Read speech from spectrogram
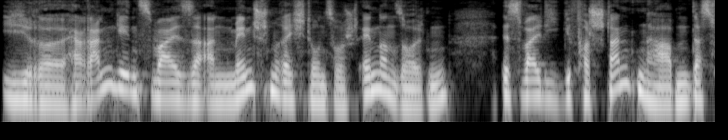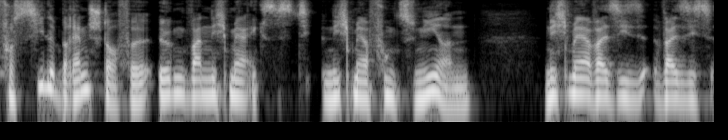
ihre Herangehensweise an Menschenrechte und so ändern sollten, ist, weil die verstanden haben, dass fossile Brennstoffe irgendwann nicht mehr nicht mehr funktionieren. Nicht mehr, weil sie, weil sie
